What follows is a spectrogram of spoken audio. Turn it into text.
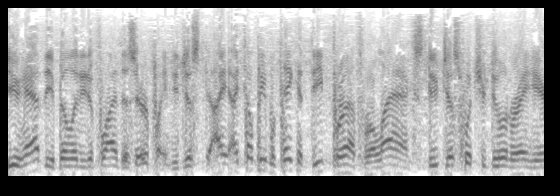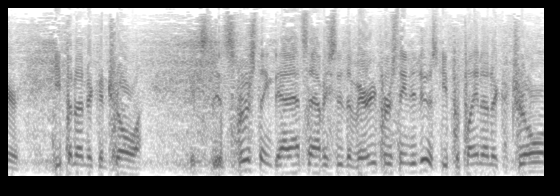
you have the ability to fly this airplane. You just, I, I tell people, take a deep breath, relax, do just what you're doing right here, keep it under control. It's, it's first thing. That's obviously the very first thing to do is keep the plane under control.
